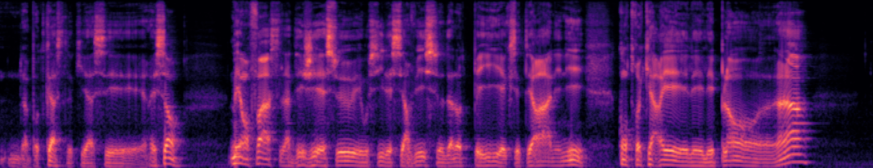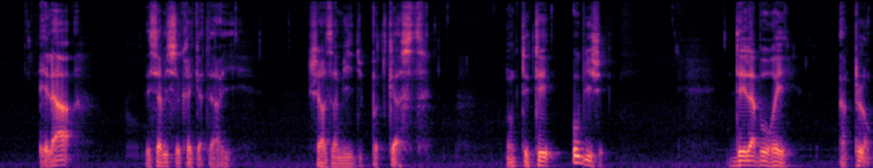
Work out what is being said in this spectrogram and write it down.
d'un podcast qui est assez récent. Mais en face, la DGSE et aussi les services d'un autre pays, etc., nini, contrecarrer les, plans, euh. Et là, les services secrets qataris, chers amis du podcast, ont été obligés d'élaborer un plan.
